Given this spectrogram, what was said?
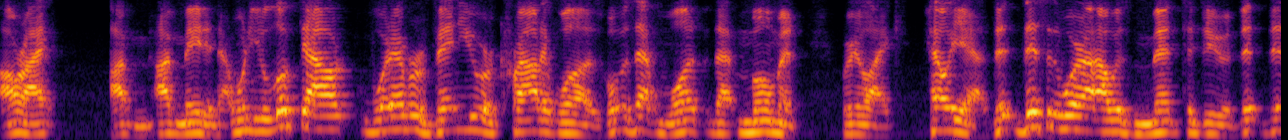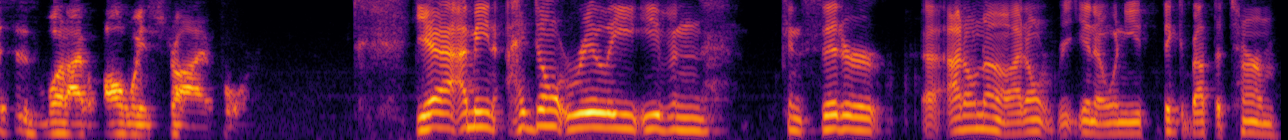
all right, I've, I've made it now. When you looked out, whatever venue or crowd it was, what was that one that moment where you're like, hell yeah, th- this is where I was meant to do. Th- this is what I've always strived for. Yeah, I mean, I don't really even consider. Uh, I don't know. I don't. You know, when you think about the term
